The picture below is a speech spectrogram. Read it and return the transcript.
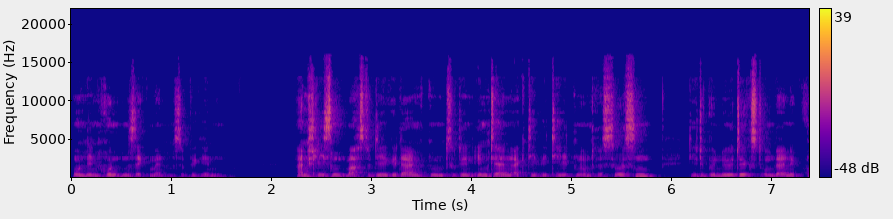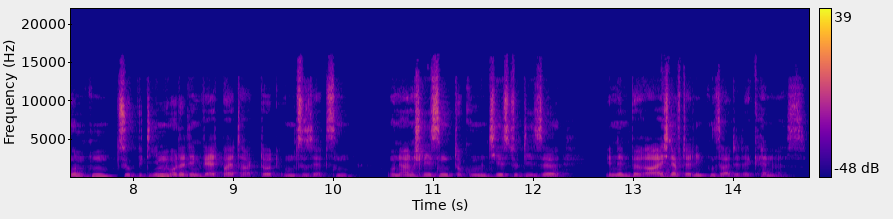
und den Kundensegmenten zu beginnen. Anschließend machst du dir Gedanken zu den internen Aktivitäten und Ressourcen, die du benötigst, um deine Kunden zu bedienen oder den Wertbeitrag dort umzusetzen. Und anschließend dokumentierst du diese in den Bereichen auf der linken Seite der Canvas.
